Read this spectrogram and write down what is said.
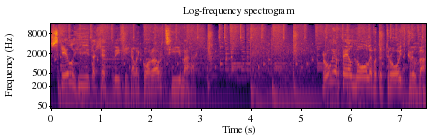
Sgil hyd a lledrith i gael y gorau o'r tîm arall. Roli ar bel nôl efo dy droed gryfa.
